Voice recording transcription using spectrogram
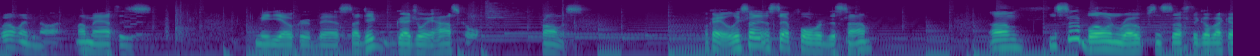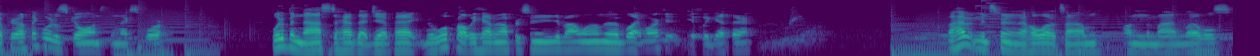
Well, maybe not. My math is mediocre at best. I did graduate high school. Promise. Okay, at least I didn't step forward this time. Um, instead of blowing ropes and stuff to go back up here, I think we'll just go on to the next floor. Would have been nice to have that jetpack, but we'll probably have an opportunity to buy one on the black market if we get there. I haven't been spending a whole lot of time on the mine levels,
